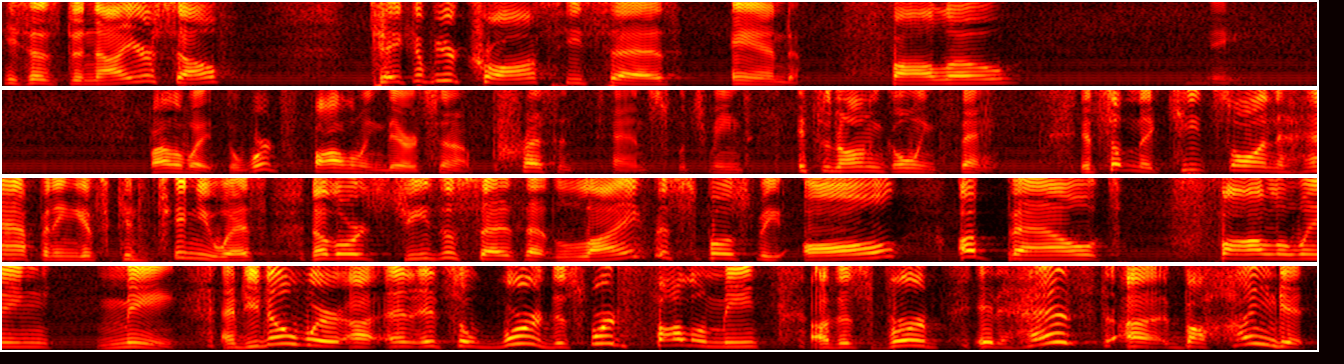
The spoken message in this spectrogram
He says, deny yourself, Take up your cross, he says, and follow me. By the way, the word following there, it's in a present tense, which means it's an ongoing thing. It's something that keeps on happening. It's continuous. In other words, Jesus says that life is supposed to be all about following me. And you know where, uh, and it's a word, this word follow me, uh, this verb, it has uh, behind it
